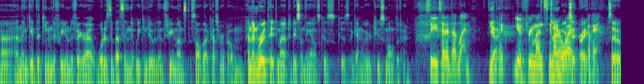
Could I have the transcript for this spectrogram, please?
uh, and then give the team the freedom to figure out what is the best thing that we can do within three months to solve that customer problem, and then rotate them out to do something else because, again, we were too small at the time. So you set a deadline. Yeah, Like you have three months, no time matter what. it, right? Okay. So,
